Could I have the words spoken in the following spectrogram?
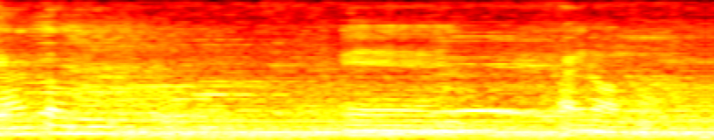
cantaloupe, and pineapple.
